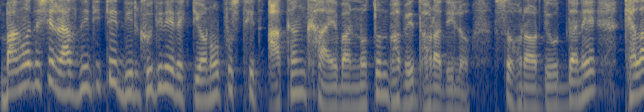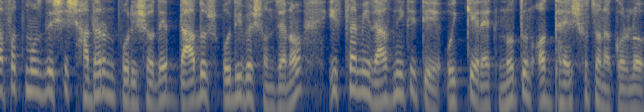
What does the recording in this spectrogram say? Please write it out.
বাংলাদেশের রাজনীতিতে দীর্ঘদিনের একটি অনুপস্থিত আকাঙ্ক্ষা এবার নতুনভাবে ধরা দিল। সোহরাওয়ার্দী উদ্যানে খেলাফত মজলিসের সাধারণ পরিষদের দ্বাদশ অধিবেশন যেন ইসলামী রাজনীতিতে ঐক্যের এক নতুন অধ্যায়ের সূচনা করল।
